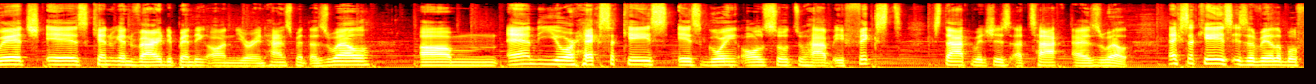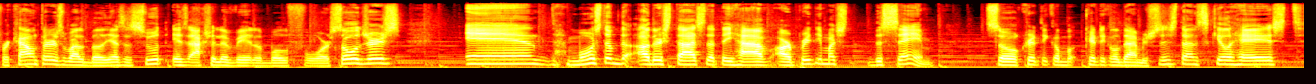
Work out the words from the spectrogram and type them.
which is can can vary depending on your enhancement as well. Um, and your hexa case is going also to have a fixed stat, which is attack as well. Hexa case is available for counters, while Belleza suit is actually available for soldiers. And most of the other stats that they have are pretty much the same. So critical critical damage resistance, skill haste,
